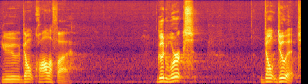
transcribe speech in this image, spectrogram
you don't qualify. Good works don't do it.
